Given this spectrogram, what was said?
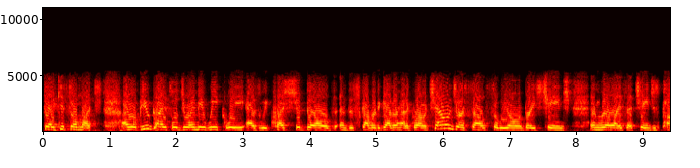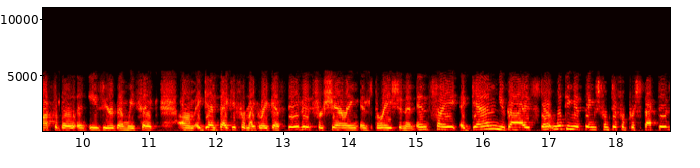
Thank you so much. I hope you guys will join me weekly as we question, build, and discover together how to grow and challenge ourselves so we all embrace change and realize that change is possible and easier than we think. Um, again, thank you for my great guest, David, for sharing inspiration and insight. Again, you guys start looking at things from different perspectives.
